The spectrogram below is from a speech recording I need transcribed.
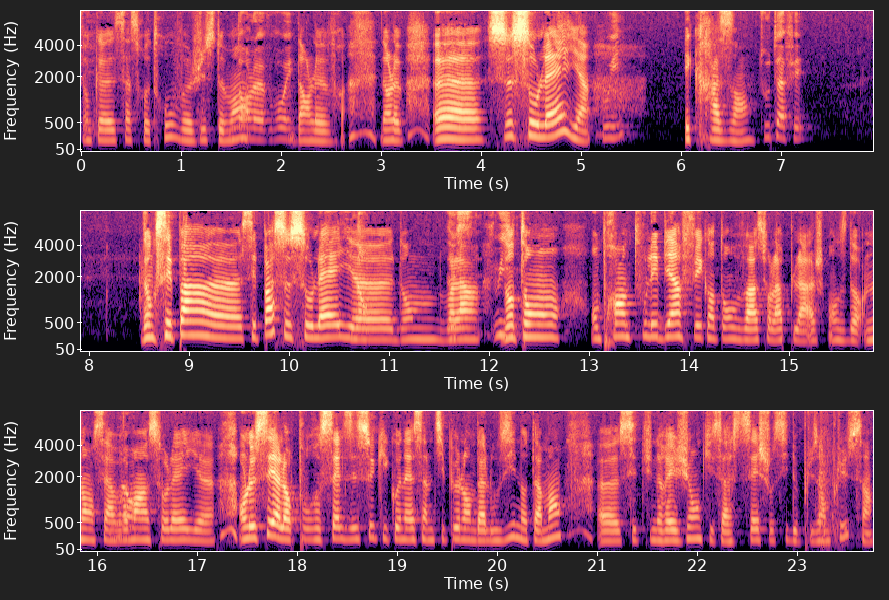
Donc euh, ça se retrouve justement dans l'œuvre. Oui. Dans l'œuvre. Dans euh, ce soleil oui. Écrasant. Tout à fait. Donc c'est pas euh, c'est pas ce soleil dont voilà dont on on prend tous les bienfaits quand on va sur la plage, qu'on se dort. Non, c'est vraiment un soleil. Euh, on le sait, alors pour celles et ceux qui connaissent un petit peu l'Andalousie notamment, euh, c'est une région qui s'assèche aussi de plus en plus. Mm.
